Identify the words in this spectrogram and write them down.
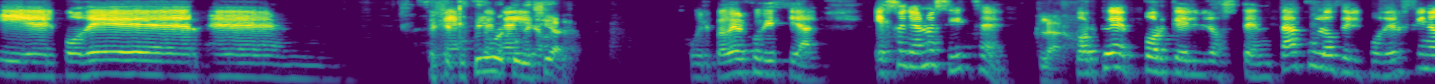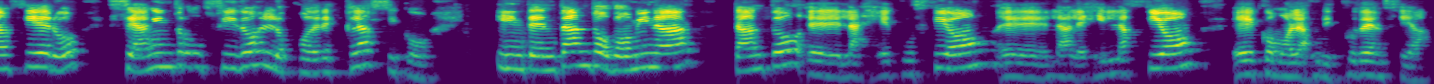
el poder... Eh, ejecutivo y judicial el poder judicial. Eso ya no existe. Claro. ¿Por qué? Porque los tentáculos del poder financiero se han introducido en los poderes clásicos, intentando dominar tanto eh, la ejecución, eh, la legislación, eh, como la jurisprudencia.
